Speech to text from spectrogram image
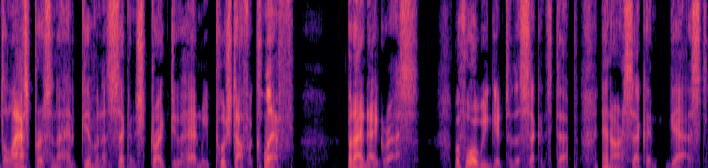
The last person I had given a second strike to had me pushed off a cliff. But I digress. Before we get to the second step and our second guest,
